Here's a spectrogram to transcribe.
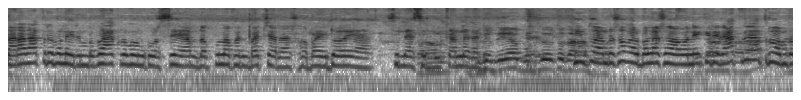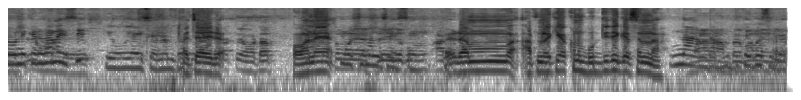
তারা রাত্রে বেলা এরকম ভাবে আক্রমণ করছে আমরা পোলাফান বাচ্চারা সবাই ডরে চিল্লা চিল্লি কান্নাকাটি। কিন্তু আমরা সকালবেলা সব অনেকের রাত্রে রাত্রে আমরা অনেকের জানাইছি কেউ আইসেন আমরা আচ্ছা এটা মানে আছে। এরকম আপনারা কি এখনও ভোট দিতে গেছেন না? না আমরা ভোট দিতে গেছিলাম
